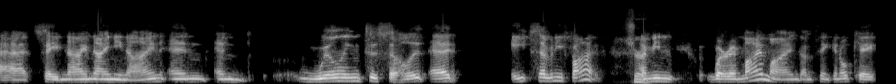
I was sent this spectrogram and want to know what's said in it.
at say 9.99 and and willing to sell it at 875 Sure. i mean where in my mind i'm thinking okay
